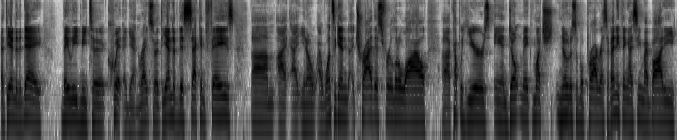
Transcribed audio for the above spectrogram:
at the end of the day, they lead me to quit again, right? So at the end of this second phase, um, I, I, you know, I once again I try this for a little while, uh, a couple years, and don't make much noticeable progress. If anything, I see my body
